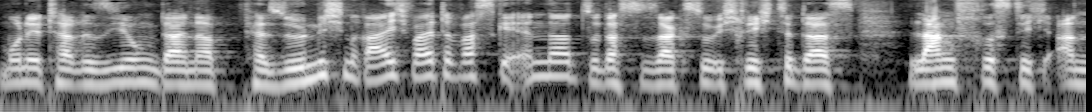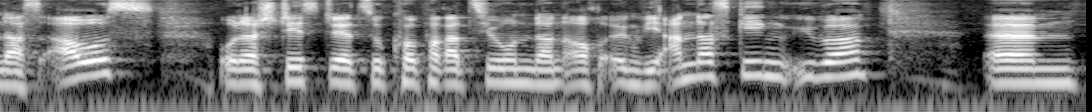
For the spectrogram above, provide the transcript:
Monetarisierung deiner persönlichen Reichweite was geändert, sodass du sagst, so ich richte das langfristig anders aus? Oder stehst du jetzt so Kooperationen dann auch irgendwie anders gegenüber? Ähm,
